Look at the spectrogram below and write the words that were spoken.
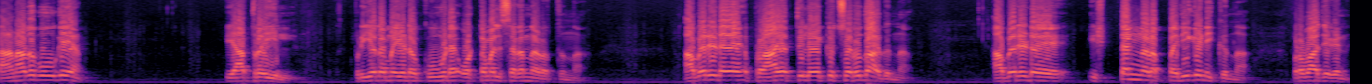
കാണാതെ പോവുകയാണ്. യാത്രയിൽ പ്രിയതമയുടെ കൂടെ ഒട്ടമത്സരം നടത്തുന്ന അവരുടെ പ്രായത്തിലേക്ക് ചെറുതാകുന്ന അവരുടെ ഇഷ്ടങ്ങളെ പരിഗണിക്കുന്ന പ്രവാചകൻ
